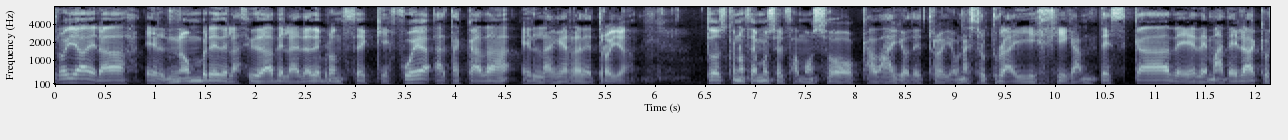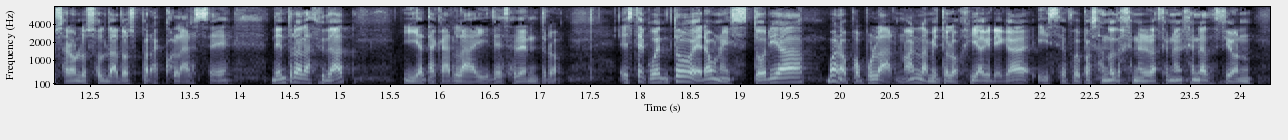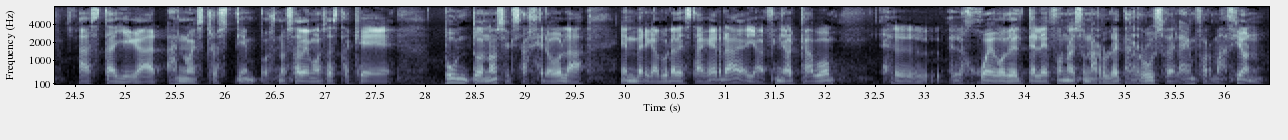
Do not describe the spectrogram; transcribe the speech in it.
Troya era el nombre de la ciudad de la Edad de Bronce que fue atacada en la Guerra de Troya. Todos conocemos el famoso caballo de Troya, una estructura ahí gigantesca de, de, madera que usaron los soldados para colarse dentro de la ciudad y atacarla ahí desde dentro. Este cuento era una historia, bueno, popular, ¿no? En la mitología griega y se fue pasando de generación en generación hasta llegar a nuestros tiempos. No sabemos hasta qué punto ¿no? se exageró la envergadura de esta guerra y al fin y al cabo el, juego del teléfono es una ruleta rusa de la información.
